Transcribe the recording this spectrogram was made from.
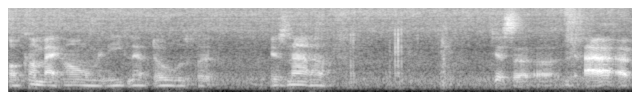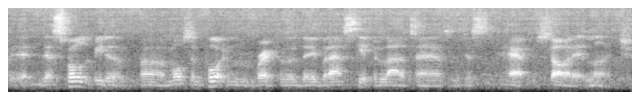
or come back home and eat leftovers. But it's not a just a. a I, I, that's supposed to be the uh, most important breakfast of the day, but I skip it a lot of times and just have to start at lunch.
